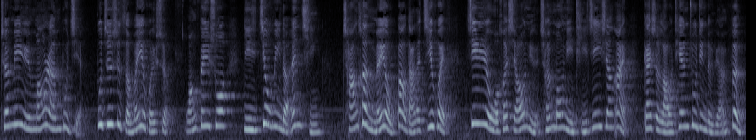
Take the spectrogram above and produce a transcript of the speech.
陈明宇茫然不解，不知是怎么一回事。王妃说：“你救命的恩情，长恨没有报答的机会。今日我和小女承蒙你提金相爱，该是老天注定的缘分。”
